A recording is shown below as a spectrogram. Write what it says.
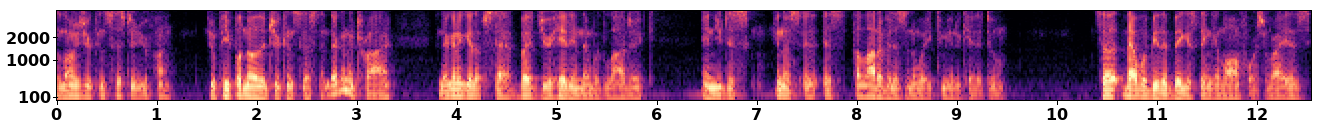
As long as you're consistent, you're fine. People know that you're consistent, they're going to try and they're going to get upset, but you're hitting them with logic, and you just you know it's, it's, a lot of it is in the way you communicate it to them. So that would be the biggest thing in law enforcement, right? Is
